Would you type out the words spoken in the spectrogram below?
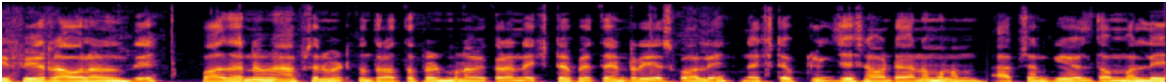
ఏ పేరు రావాలని ఉంది ఫాదర్ నేమ్ ఆప్షన్ పెట్టుకున్న తర్వాత ఫ్రెండ్ మనం ఇక్కడ నెక్స్ట్ స్టెప్ అయితే ఎంటర్ చేసుకోవాలి. నెక్స్ట్ స్టెప్ క్లిక్ చేసినామంటే కన్నా మనం ఆప్షన్కి వెళ్తాం మళ్ళీ.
